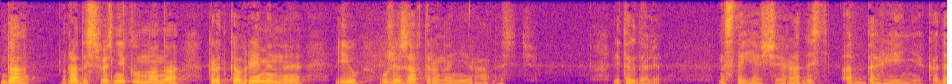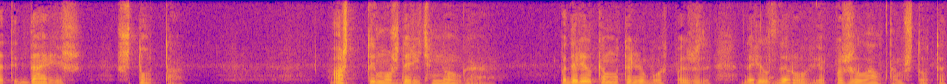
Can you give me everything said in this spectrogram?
да, радость возникла, но она кратковременная, и уже завтра она не радость. И так далее. Настоящая радость от дарения, когда ты даришь что-то. А ты можешь дарить многое подарил кому-то любовь, подарил здоровье, пожелал там что-то,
